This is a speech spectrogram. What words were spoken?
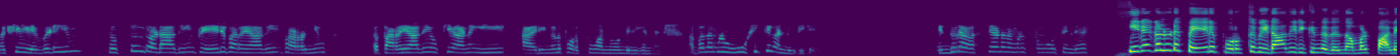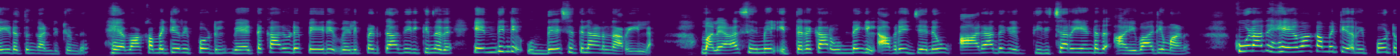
പക്ഷെ എവിടെയും തൊട്ടും തൊടാതെയും പേര് പറയാതെയും പറഞ്ഞും പറയാതെയും ഒക്കെയാണ് ഈ കാര്യങ്ങൾ പുറത്തു വന്നുകൊണ്ടിരിക്കുന്നത്. അപ്പൊ നമ്മൾ ഊഹിച്ച് കണ്ടുപിടിക്കണം. എന്തൊരവസ്ഥയാണ് നമ്മുടെ സമൂഹത്തിന്റെ ഇരകളുടെ പേര് പുറത്തു വിടാതിരിക്കുന്നത് നമ്മൾ പലയിടത്തും കണ്ടിട്ടുണ്ട്. ഹേമ കമ്മിറ്റി റിപ്പോർട്ടിൽ വേട്ടക്കാരുടെ പേര് വെളിപ്പെടുത്താതിരിക്കുന്നത് എന്തിന്റെ ഉദ്ദേശത്തിലാണെന്ന് അറിയില്ല. മലയാള സിനിമയിൽ ഇത്തരക്കാർ ഉണ്ടെങ്കിൽ അവരെ ജനവും ആരാധകരും തിരിച്ചറിയേണ്ടത് അനിവാര്യമാണ്. കൂടാതെ ഹേമ കമ്മിറ്റി റിപ്പോർട്ട്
